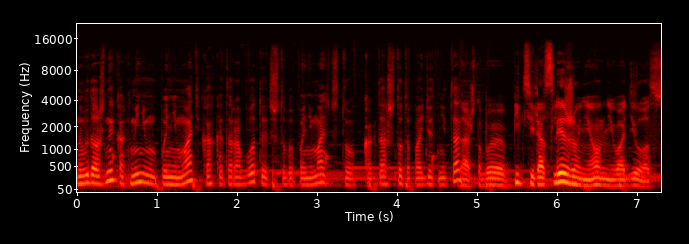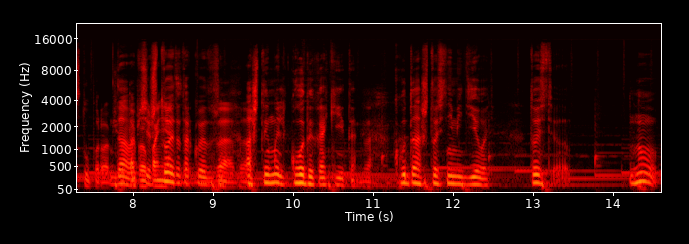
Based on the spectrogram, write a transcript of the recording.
Но вы должны как минимум понимать, как это работает, чтобы понимать, что когда что-то пойдет не так, Да, чтобы пиксель отслеживания, он не вводил вас в ступор вообще. Да, вообще, что понятие. это такое? Да, да. HTML-коды какие-то, да. куда, что с ними делать. То есть, э, ну,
